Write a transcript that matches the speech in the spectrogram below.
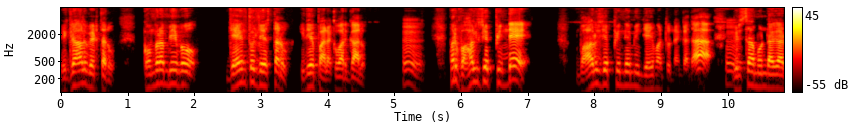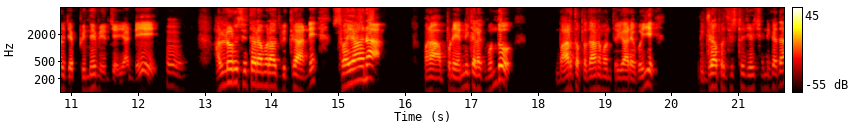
విగ్రహాలు పెడతారు. కొమరం భీము జయంతులు చేస్తారు ఇదే పాలక వర్గాలు. మరి వాళ్ళు చెప్పిందే. వాళ్ళు చెప్పిందే మేము చేయమంటున్నాం కదా. బిర్సా ముండా గారు చెప్పిందే మీరు చేయండి. అల్లూరు సీతారామరాజు విగ్రహాన్ని స్వయాన మన అప్పుడు ఎన్నికలకు ముందు భారత ప్రధానమంత్రి గారే పోయి విగ్రహ ప్రతిష్ఠ చేసింది కదా.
